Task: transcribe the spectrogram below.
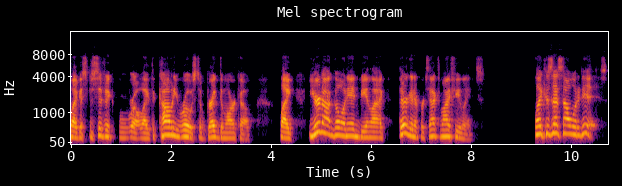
like a specific roast, like the comedy roast of Greg DeMarco, like you're not going in being like, they're going to protect my feelings. Like, cause that's not what it is.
